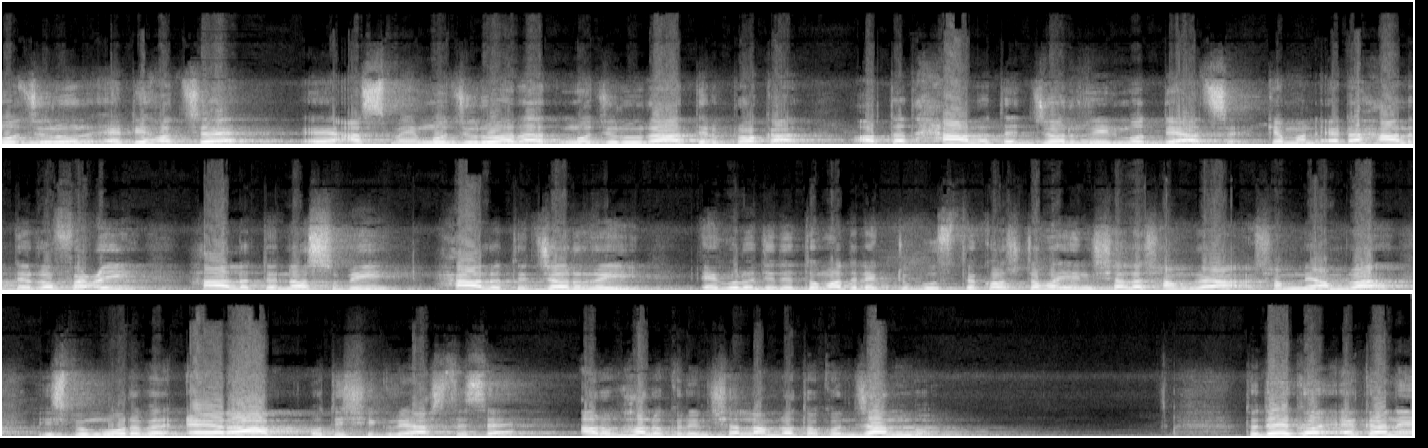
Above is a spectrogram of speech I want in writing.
মজরুর এটি হচ্ছে আসমাই মজরুরাত মজরুরাতের প্রকার। অর্থাৎ হালতে জররির মধ্যে আছে। কেমন? এটা হালতে রফাই হালতে নসবি, হালতে জররি। এগুলো যদি তোমাদের একটু বুঝতে কষ্ট হয় ইনশাল্লাহ সামনে সামনে আমরা ইসমে মোরবের এরাব অতি শীঘ্রই আসতেছে। আরও ভালো করে ইনশাল্লাহ আমরা তখন জানব। তো দেখো, এখানে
